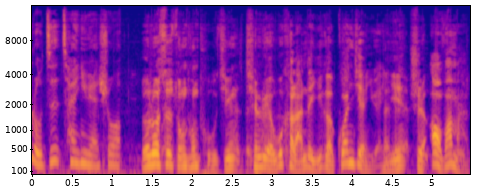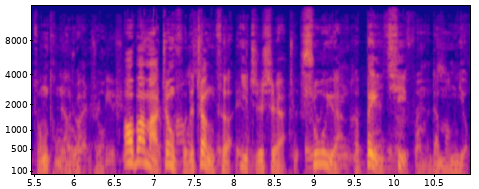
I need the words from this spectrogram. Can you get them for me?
鲁兹参议员说：“俄罗斯总统普京侵略乌克兰的一个关键原因是奥巴马总统的软弱。奥巴马政府的政策一直是疏远和背弃我们的盟友。”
